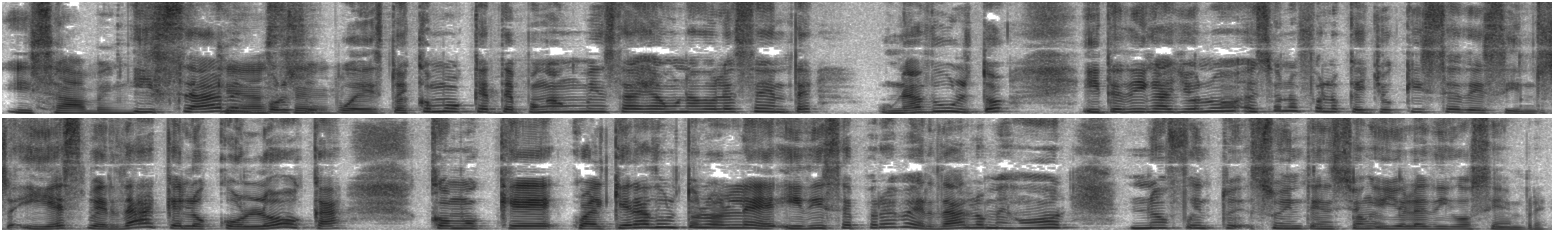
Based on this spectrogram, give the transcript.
Y saben. y saben, por hacer. supuesto. Es como que te pongan un mensaje a un adolescente, un adulto, y te diga, yo no, eso no fue lo que yo quise decir. Entonces, y es verdad que lo coloca como que cualquier adulto lo lee y dice, pero es verdad, a lo mejor no fue su intención. Y yo le digo siempre,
